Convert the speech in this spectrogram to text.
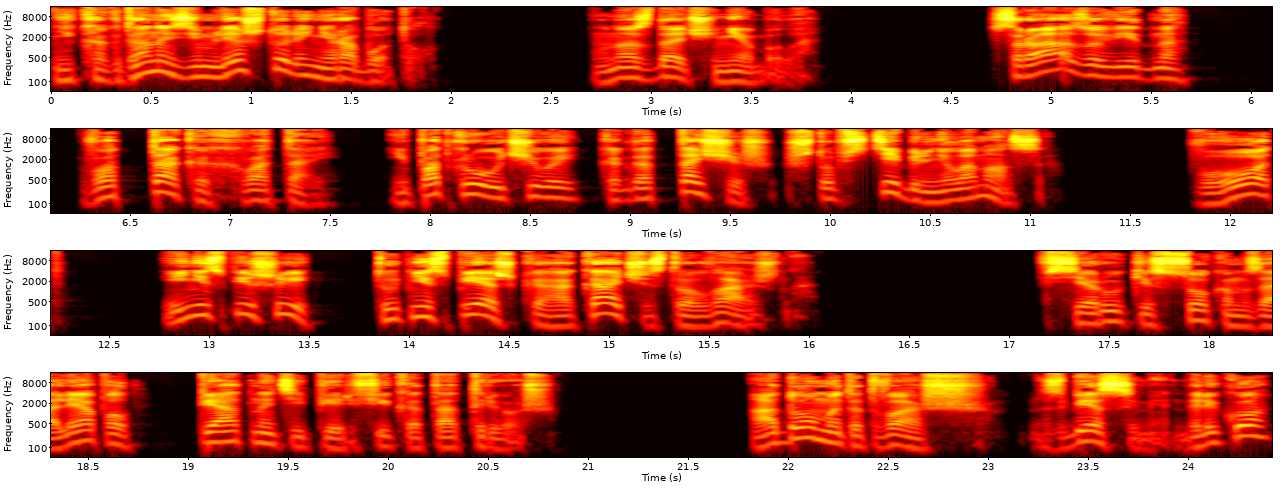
«Никогда на земле, что ли, не работал?» «У нас дачи не было». «Сразу видно. Вот так их хватай и подкручивай, когда тащишь, чтоб стебель не ломался. Вот. И не спеши, тут не спешка, а качество важно». Все руки соком заляпал, пятна теперь фиг ототрешь. «А дом этот ваш с бесами далеко?»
